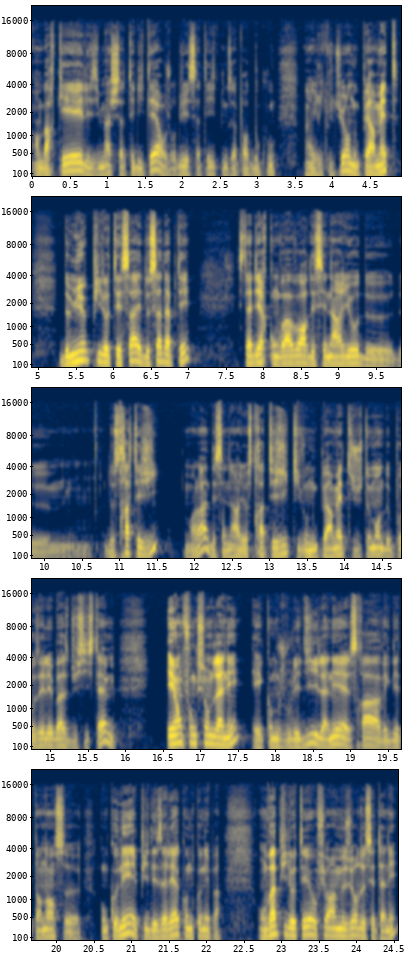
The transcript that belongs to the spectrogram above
embarqués, les images satellitaires, aujourd'hui les satellites nous apportent beaucoup dans l'agriculture, nous permettent de mieux piloter ça et de s'adapter. C'est-à-dire qu'on va avoir des scénarios de, stratégie, voilà, des scénarios stratégiques qui vont nous permettre justement de poser les bases du système et en fonction de l'année, et comme je vous l'ai dit, l'année, elle sera avec des tendances euh, qu'on connaît et puis des aléas qu'on ne connaît pas. On va piloter au fur et à mesure de cette année,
